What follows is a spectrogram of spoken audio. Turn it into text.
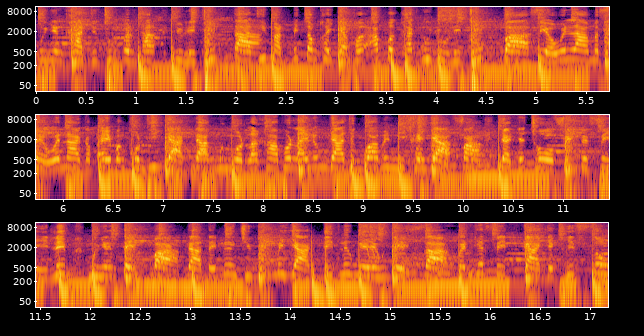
มึงยังขาดอยู่ทุกบรรทัดอยู่ในทุกตาที่หมัดไม่ต้องขยับเพราะอัปเปอร์คัตกูอยู่ในทุกบาร์เสียเวลามาเสียเวลากับไอ้บางคนที่อยากดังมึงหมดราคาเพราะไรน้ำยาถึงว่าไม่มีใครอยากฟังอยากจะโชว์ฟิตแต่สีลิปมึงยังติดปากด่าแต่เรื่องชีวิตไม่อยากดิดเรื่องเมียมึงติดสากเป็นแค่สิทธิ์กากอย่าคิดสู้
